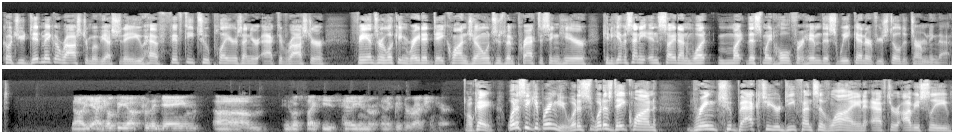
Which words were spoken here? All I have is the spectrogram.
Coach, you did make a roster move yesterday. You have 52 players on your active roster. Fans are looking right at Daquan Jones, who's been practicing here. Can you give us any insight on what might, this might hold for him this weekend, or if you're still determining that? No, yeah, he'll be up for the game. Um, he looks like he's heading in, in a good direction here. Okay, what does he bring you? What does what does Daquan bring to back to your defensive line after obviously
